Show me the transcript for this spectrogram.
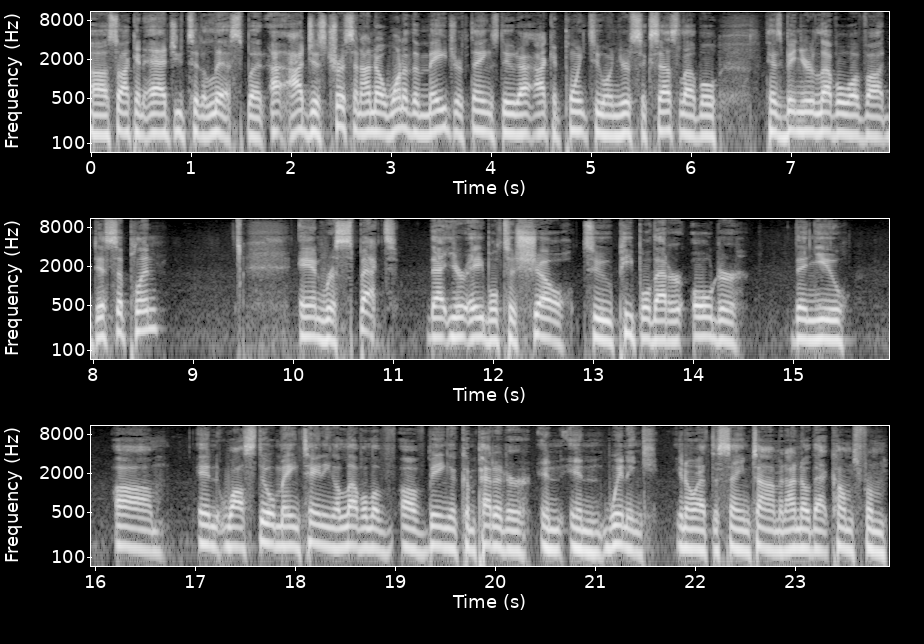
Uh, so I can add you to the list. But I, I just, Tristan, I know one of the major things, dude, I, I could point to on your success level has been your level of uh, discipline and respect that you're able to show to people that are older than you um, and while still maintaining a level of, of being a competitor in, in winning you know at the same time and i know that comes from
